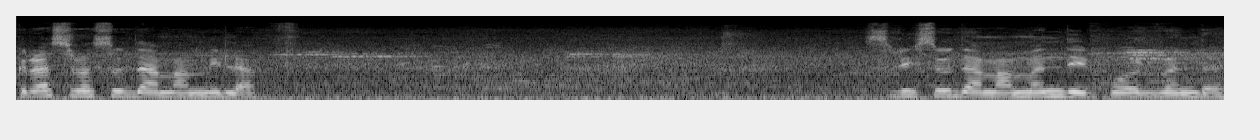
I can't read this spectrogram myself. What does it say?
કૃષ્ણ સુદામા મિલાપ. શ્રી સુદામા મંદિર પોરબંદર.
